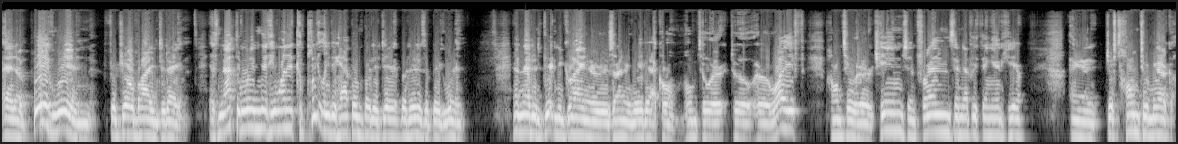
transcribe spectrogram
at a big win for Joe Biden today. It's not the win that he wanted completely to happen, but it did. But it is a big win, and that is Brittney Griner is on her way back home, home to her to her wife, home to her teams and friends and everything in here, and just home to America.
